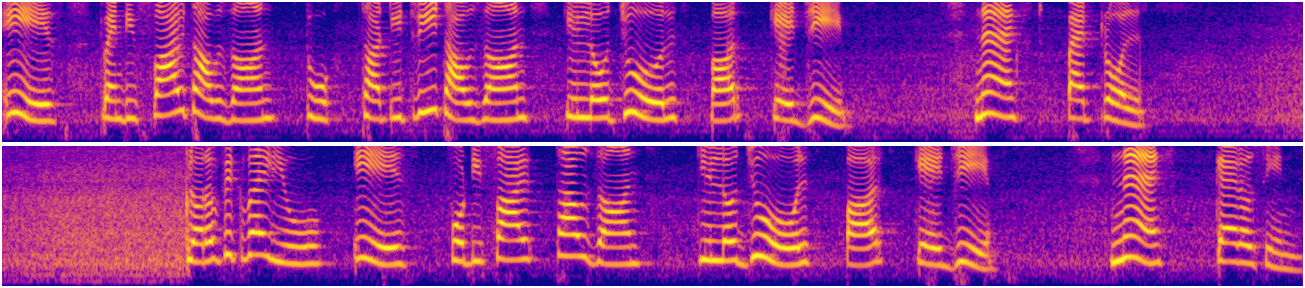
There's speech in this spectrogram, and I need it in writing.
is 25,000 to 33,000 kilojoule per kg. Next, petrol. Calorific value is 45,000 kilojoule per kg. Next, kerosene.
